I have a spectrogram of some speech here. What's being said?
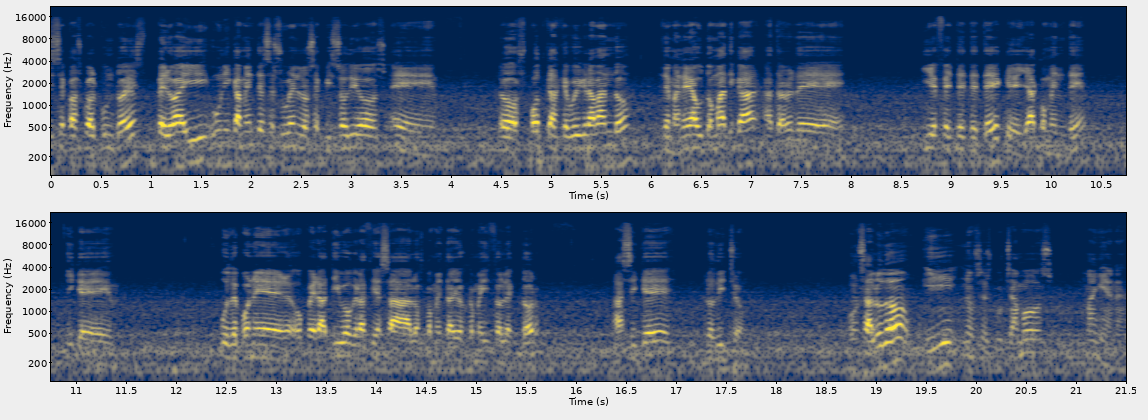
spascual.es, pero ahí únicamente se suben los episodios, eh, los podcasts que voy grabando de manera automática a través de IFTTT, que ya comenté y que pude poner operativo gracias a los comentarios que me hizo el lector. Así que, lo dicho, un saludo y nos escuchamos mañana.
